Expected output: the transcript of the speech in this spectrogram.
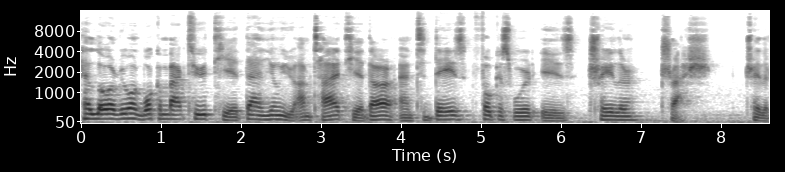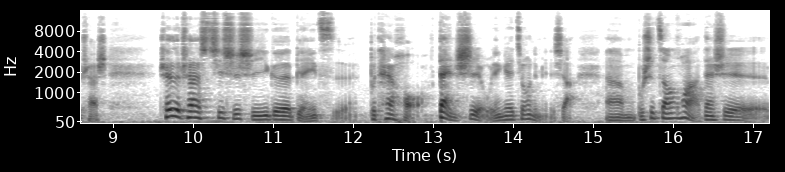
Hello everyone, welcome back to 铁蛋英语. I'm Tai 铁蛋 and today's focus word is trailer trash. Trailer trash. Trailer trash 其实是一个贬义词，不太好，但是我应该教你们一下。嗯，不是脏话，但是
